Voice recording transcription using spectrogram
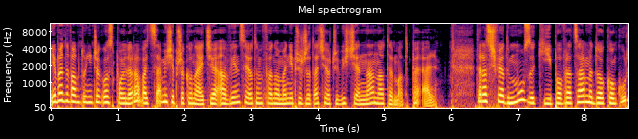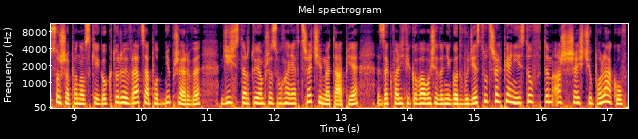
Nie będę wam tu niczego spoilerować, sami się przekonajcie, a więcej o tym fenomenie przeczytacie oczywiście na natemat.pl. Teraz świat muzyki. Powracamy do konkursu Chopinowskiego, który wraca po dniu przerwy. Dziś startują przesłuchania w trzecim etapie. Zakwalifikowało się do niego 23 pianistów, w tym aż 6 Polaków.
